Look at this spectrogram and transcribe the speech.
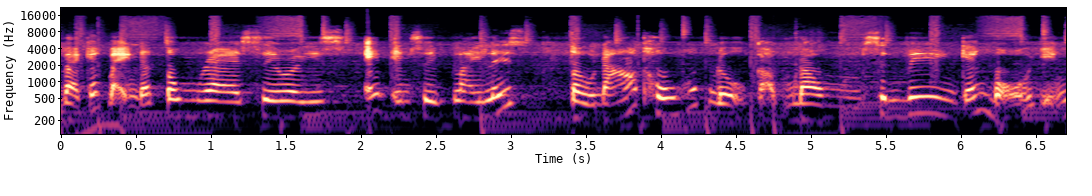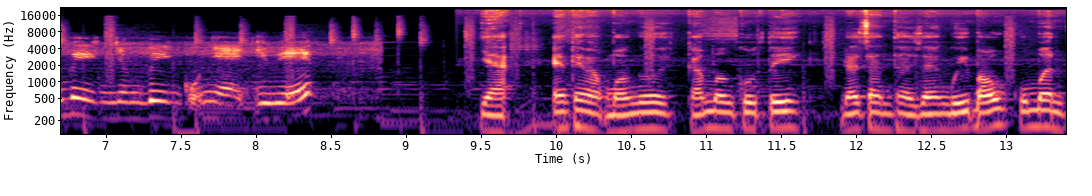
và các bạn đã tung ra series FMC Playlist từ đó thu hút được cộng đồng sinh viên, cán bộ, giảng viên, nhân viên của nhà UF. Dạ, em thay mặt mọi người cảm ơn cô Tiên đã dành thời gian quý báu của mình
